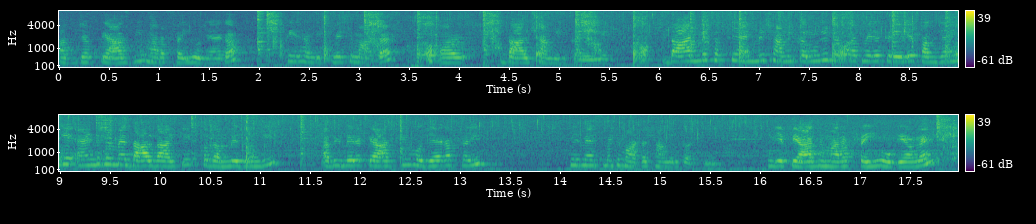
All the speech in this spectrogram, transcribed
अब जब प्याज भी हमारा फ्राई हो जाएगा, फिर हम इसमें टमाटर और दाल शामिल करेंगे। दाल में सबसे एंड में शामिल करूँगी, जब तक मेरे करेले पक जाएँगे। एंड में मैं दाल डाल के इसको दम में दूँगी। अभी मेरे प्याज भी हो जाएगा फ्राई, फिर मैं इसमें टमाटर शामिल करती हूँ। ये प्याज हमारा फ्राई हो गया हुआ है।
